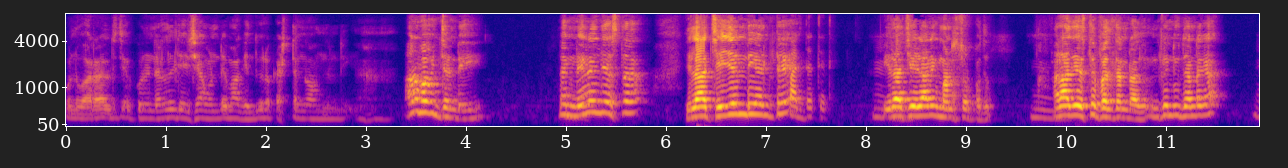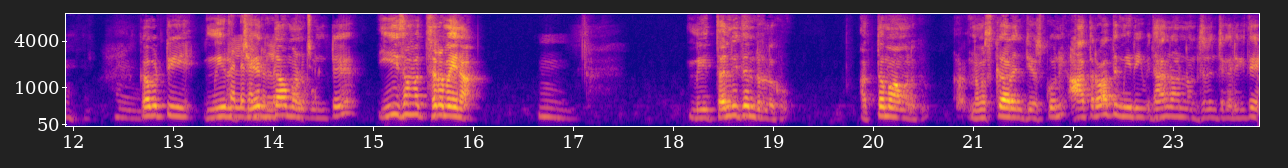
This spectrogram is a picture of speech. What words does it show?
కొన్ని వారాలు కొన్ని నెలలు చేశామంటే మాకు ఎందులో కష్టంగా ఉందండి. అనుభవించండి. నేను నేనేం చేస్తా? ఇలా చేయండి అంటే ఇలా చేయడానికి మనసు ఒప్పదు. అలా చేస్తే ఫలితం రాదు. ఇంకెందుకు దండగా? కాబట్టి మీరు చేద్దాం అనుకుంటే ఈ సంవత్సరమైన మీ తల్లిదండ్రులకు అత్తమామలకు నమస్కారం చేసుకొని ఆ తర్వాత మీరు ఈ విధానాన్ని అనుసరించగలిగితే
